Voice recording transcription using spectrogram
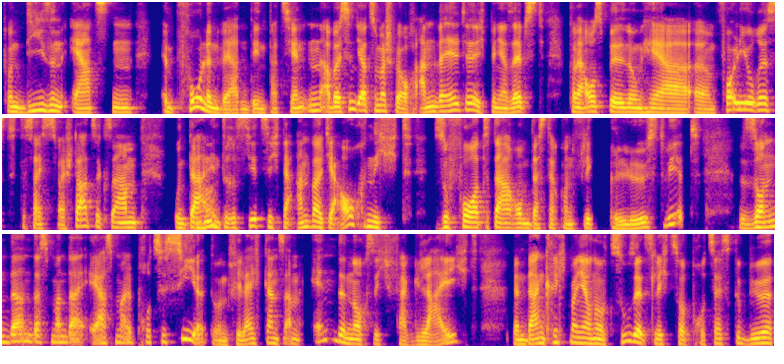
von diesen Ärzten empfohlen werden, den Patienten. Aber es sind ja zum Beispiel auch Anwälte. Ich bin ja selbst von der Ausbildung her äh, Volljurist, das heißt zwei Staatsexamen. Und da mhm. interessiert sich der Anwalt ja auch nicht sofort darum, dass der Konflikt gelöst wird, sondern dass man da erstmal prozessiert und vielleicht ganz am Ende noch sich vergleicht, denn dann kriegt man ja auch noch zusätzlich zur Prozessgebühr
